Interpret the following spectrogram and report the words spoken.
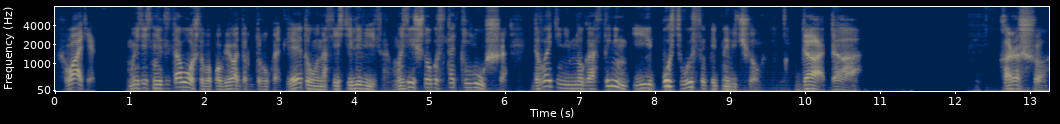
хватит! Мы здесь не для того, чтобы побивать друг друга. Для этого у нас есть телевизор. Мы здесь, чтобы стать лучше. Давайте немного остынем и пусть выступит новичок. Да, да. Хорошо.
